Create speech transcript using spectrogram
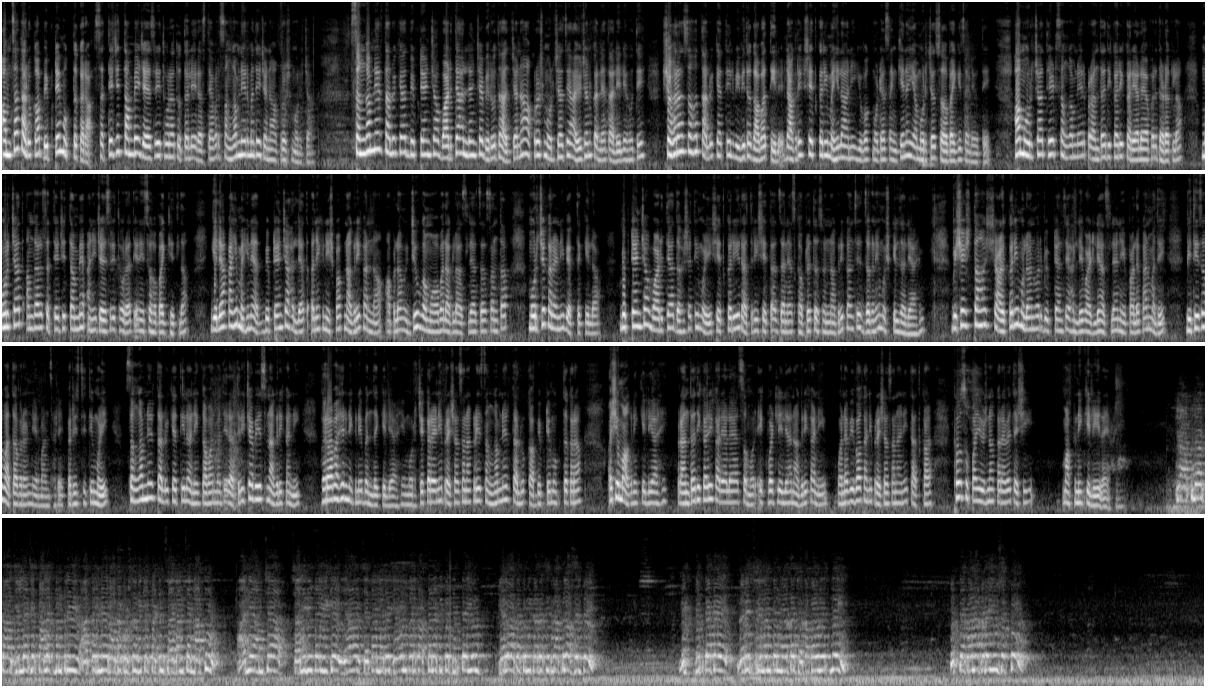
आमचा तालुका बिबटेमुक्त करा. सत्यजित तांबे जयश्री थोरात उतरले रस्त्यावर संगमनेरमध्ये जनआक्रोश मोर्चा संगमनेर तालुक्यात बिबट्यांच्या वाढत्या हल्ल्यांच्या विरोधात जनआक्रोश मोर्चाचे आयोजन करण्यात आलेले होते. शहरासह तालुक्यातील विविध गावातील नागरिक शेतकरी महिला आणि युवक मोठ्या संख्येनं या मोर्चात सहभागी झाले होते. हा मोर्चा थेट संगमनेर प्रांताधिकारी कार्यालयावर धडकला. मोर्चात आमदार सत्यजित तांबे आणि जयश्री थोरात यांनी सहभाग घेतला. गेल्या काही महिन्यात बिबट्यांच्या हल्ल्यात अनेक निष्पाप नागरिकांना आपला जीव गमवावा लागला असल्याचा संताप मोर्चेकऱ्यांनी व्यक्त केला. बिबट्यांच्या वाढत्या दहशतीमुळे शेतकरी रात्री शेतात जाण्यास घाबरत असून नागरिकांचे जगणे मुश्किल झाले आहे. विशेषतः शाळकरी मुलांवर बिबट्यांचे हल्ले वाढले असल्याने पालकांमध्ये भीतीचं वातावरण निर्माण झाले. परिस्थितीमुळे संगमनेर तालुक्यातील अनेक गावांमध्ये रात्रीच्या वेळेस नागरिकांनी घराबाहेर निघणे बंद केले आहे. मोर्चेकऱ्यांनी प्रशासनाकडे संगमनेर तालुका बिबटेमुक्त करा अशी मागणी केली आहे. प्रांताधिकारी कार्यालयासमोर एकवटलेल्या नागरिकांनी वनविभाग आणि प्रशासनाने तात्काळ ठोस उपाययोजना कराव्यात अशी मागणी केलेली आहे. की आपल्या जिल्ह्याचे पालकमंत्री आदरणीय राधाकृष्ण विखे पाटील साहेबांचा नातू आणि आमच्या शालिनीताई विखे या शेतामध्ये जेवण करत असताना तिथे बिबट्या येऊन गेला होता. तुम्ही कदाचित वाचलं असेल ते. बिबट्या काय गरीब श्रीमंत मोठा छोटा पाहून येत नाही. बिबट्या कोणाकडे येऊ शकतो?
